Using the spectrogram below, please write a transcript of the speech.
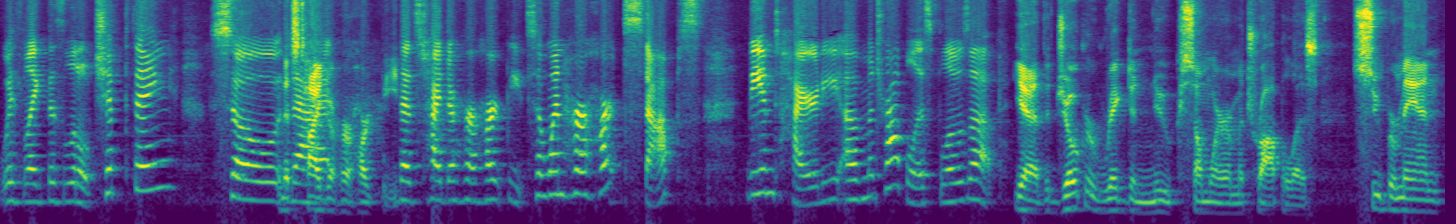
with like this little chip thing so That's that tied to her heartbeat. that's tied to her heartbeat. So when her heart stops, the entirety of Metropolis blows up. Yeah, the Joker rigged a nuke somewhere in Metropolis. Superman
